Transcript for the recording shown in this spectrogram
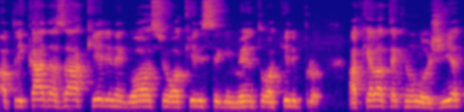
aplicadas a aquele negócio, ou aquele segmento, ou aquele, aquela tecnologia.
